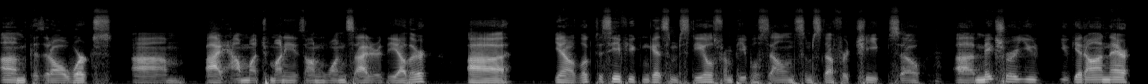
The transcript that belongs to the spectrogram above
because it all works um, by how much money is on one side or the other. Uh, you know, look to see if you can get some steals from people selling some stuff for cheap. So uh, make sure you you get on there.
